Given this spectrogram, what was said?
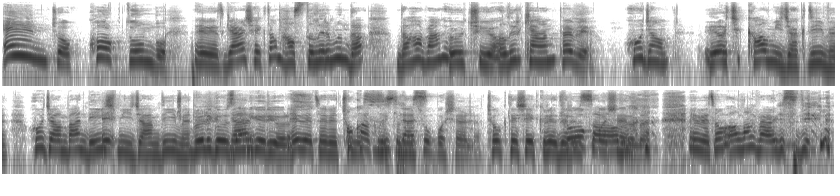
En çok korktuğum bu. Evet gerçekten hastalarımın da daha ben ölçüyü alırken Tabii. hocam e, açık kalmayacak değil mi? Hocam ben değişmeyeceğim değil mi? Böyle gözler Yani, görüyoruz. Evet evet çok Ama haklısınız. çok başarılı. Çok teşekkür ederim. Çok sağ olun. başarılı. evet o Allah vergisi diyelim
